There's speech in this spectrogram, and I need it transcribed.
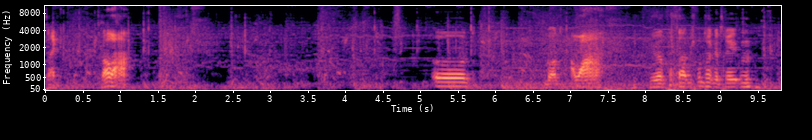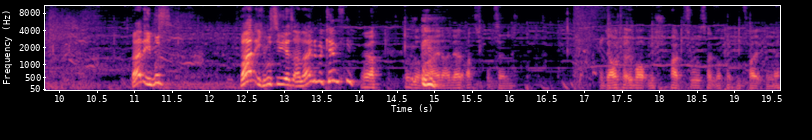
Dreck. Aua. Und Gott, aua. Der Passer hat mich runtergetreten. Warte, ich muss. Warte, ich muss sie jetzt alleine bekämpfen. Ja, einer, der hat 80 Prozent. Und der haut ja überhaupt nicht hart zu, ist halt noch Captain Falcon, ne?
